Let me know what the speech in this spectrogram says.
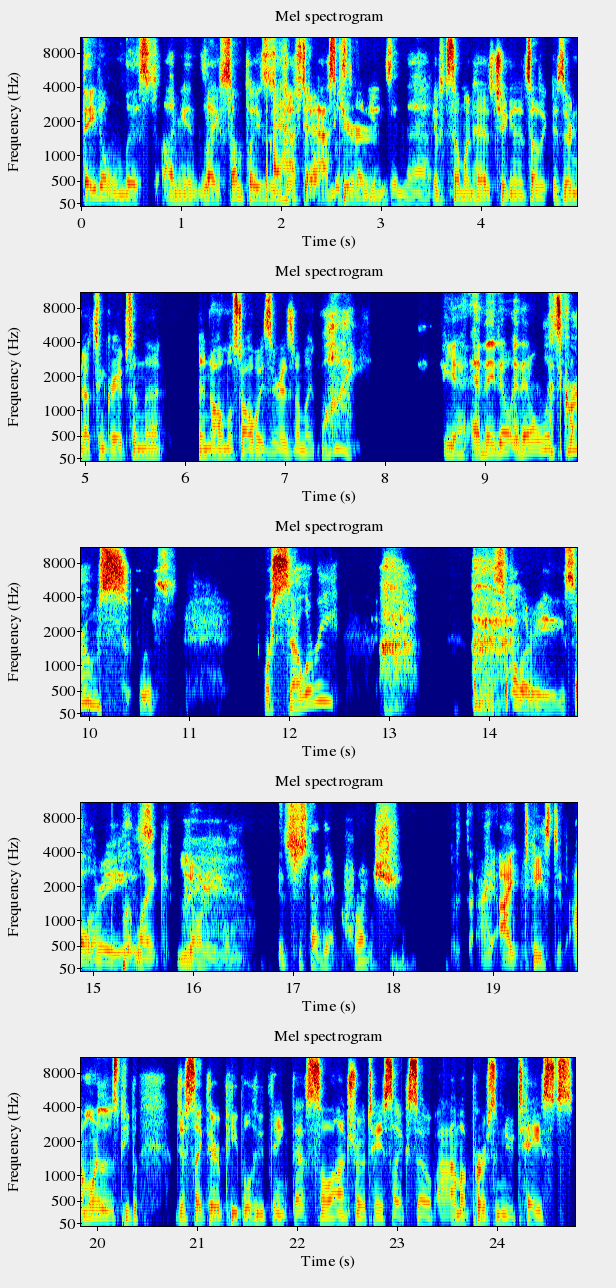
they don't list onions like some places I have to ask your- onions in that If someone has chicken and sounds like, is there nuts and grapes in that? And almost always there is. And I'm like, why? yeah and they don't and they don't list That's gross. Or celery? i mean celery celery But is- like- you don't even it's just got that crunch I, I taste it. I'm one of those people, just like there are people who think that cilantro tastes like soap. I'm a person who tastes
